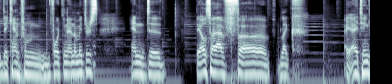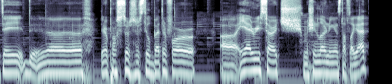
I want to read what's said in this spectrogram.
they can from 14 nanometers, and uh, they also have uh, like. I, I think they, the, uh, their processors are still better for uh, AI research, machine learning, and stuff like that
